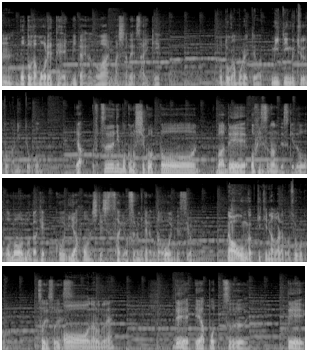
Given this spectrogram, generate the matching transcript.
うん。音が漏れてみたいなのはありましたね最近。音が漏れてはミーティング中とかにってこと？いや普通に僕も仕事場でオフィスなんですけど、おのおのが結構イヤホンして作業するみたいなことが多いんですよ。あ音楽聴きながらとかそういうこそうですそうです。とおおなるほどね。で AirPods で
